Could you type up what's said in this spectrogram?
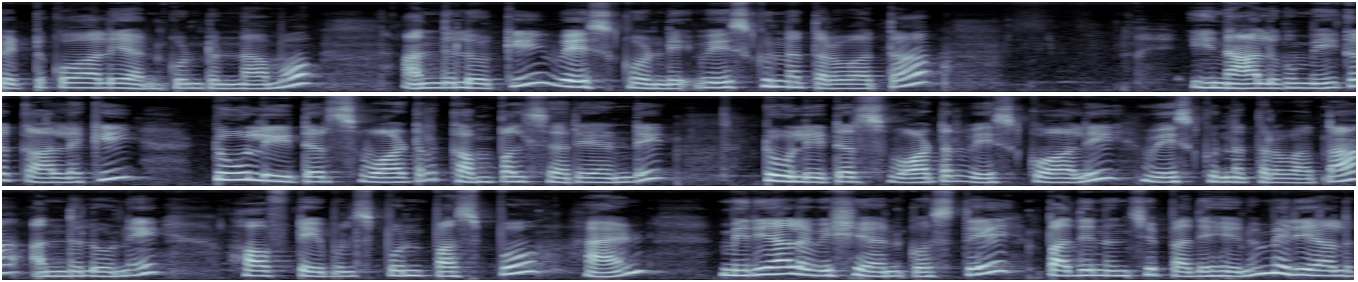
పెట్టుకోవాలి అనుకుంటున్నామో అందులోకి వేసుకోండి. వేసుకున్న తర్వాత ఈ నాలుగు మేక కాళ్ళకి టూ లీటర్స్ వాటర్ కంపల్సరీ అండి. టూ లీటర్స్ వాటర్ వేసుకోవాలి. వేసుకున్న తర్వాత అందులోనే హాఫ్ టేబుల్ స్పూన్ పసుపు అండ్ మిరియాల విషయానికి వస్తే పది నుంచి పదిహేను మిరియాలు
